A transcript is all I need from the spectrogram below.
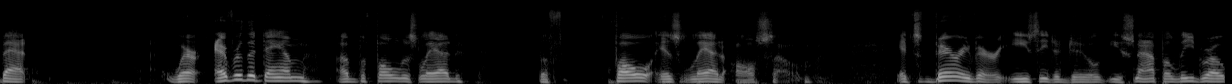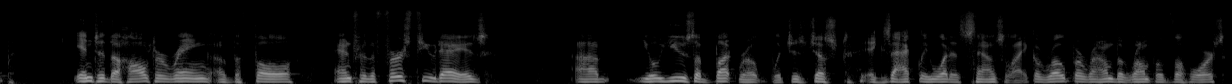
that wherever the dam of the foal is led, the foal is led also. It's very, very easy to do. You snap a lead rope into the halter ring of the foal, and for the first few days, uh, you'll use a butt rope, which is just exactly what it sounds like a rope around the rump of the horse,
